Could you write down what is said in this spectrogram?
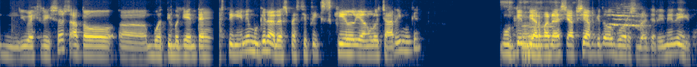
hmm, UX research atau uh, buat di bagian testing ini mungkin ada spesifik skill yang lo cari mungkin Mungkin hmm. biar pada siap-siap gitu, oh gue harus belajar ini nih gitu.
